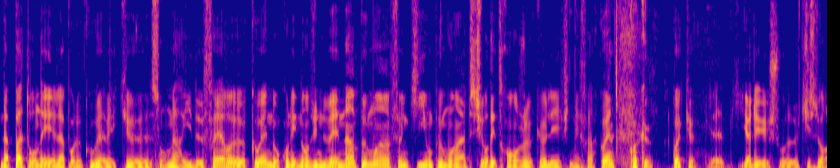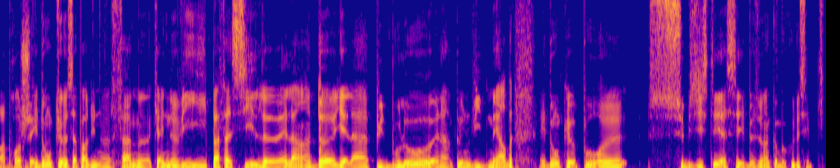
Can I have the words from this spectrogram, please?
n'a pas tourné là pour le coup avec euh, son mari de frère euh, Cohen donc on est dans une veine un peu moins funky un peu moins absurde étrange que les films des frères Cohen Quoique. Quoique, il y a- des choses qui se rapprochent. Et donc, euh, ça parle d'une femme qui a une vie pas facile. Euh, Elle a un deuil, elle a plus de boulot, elle a un peu une vie de merde. Et donc, euh, pour subsister à ses besoins, comme beaucoup de ses petites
